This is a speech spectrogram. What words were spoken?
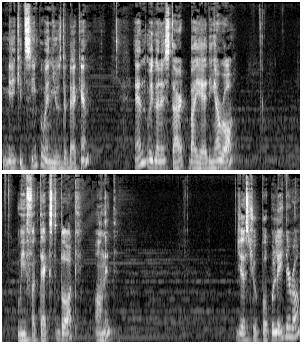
make it simple and use the backend. And we're gonna start by adding a row with a text block on it just to populate the row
